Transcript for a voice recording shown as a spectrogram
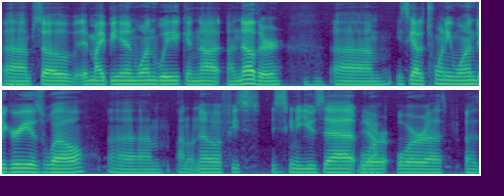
Mm-hmm. Um, so it might be in one week and not another. Mm-hmm. Um, he's got a 21 degree as well. Um, I don't know if he's he's going to use that Yeah. or or a, a,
